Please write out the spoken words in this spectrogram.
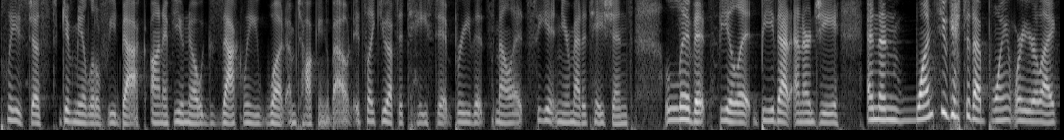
please just give me a little feedback on if you know exactly what I'm talking about. It's like you have to taste it, breathe it, smell it, see it in your meditations, live it, feel it, be that energy. And then once you get to that point where you're like,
